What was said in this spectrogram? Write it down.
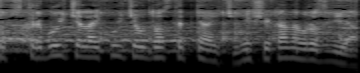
Subskrybujcie, lajkujcie, udostępniajcie. Niech się kanał rozwija.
